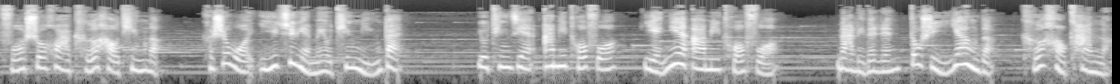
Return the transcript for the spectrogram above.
佛说话可好听了，可是我一句也没有听明白。又听见阿弥陀佛也念阿弥陀佛，那里的人都是一样的，可好看了。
